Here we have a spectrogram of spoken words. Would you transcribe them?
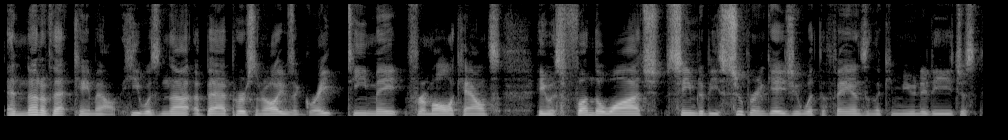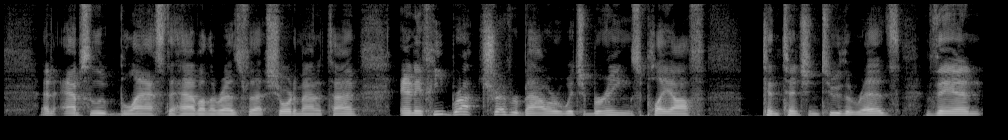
and none of that came out. He was not a bad person at all. He was a great teammate from all accounts. He was fun to watch, seemed to be super engaging with the fans and the community. Just an absolute blast to have on the Reds for that short amount of time. And if he brought Trevor Bauer, which brings playoff contention to the Reds, then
